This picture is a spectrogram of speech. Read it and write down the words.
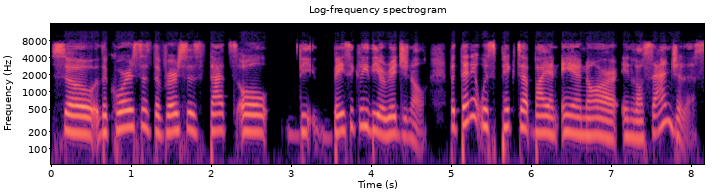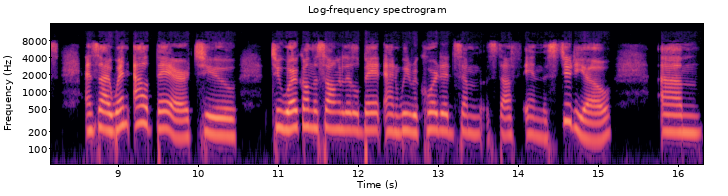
So the choruses, the verses, that's all the basically the original. But then it was picked up by an A&R in Los Angeles, and so I went out there to to work on the song a little bit, and we recorded some stuff in the studio. Um,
